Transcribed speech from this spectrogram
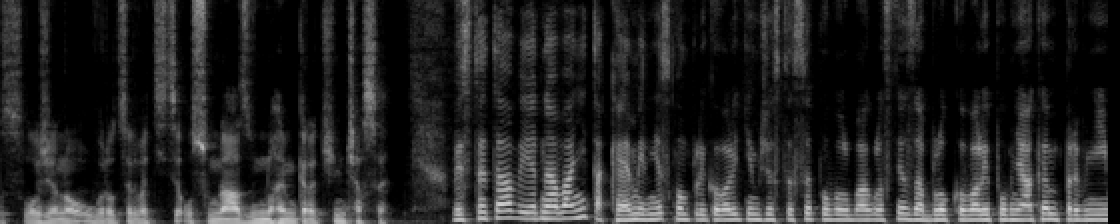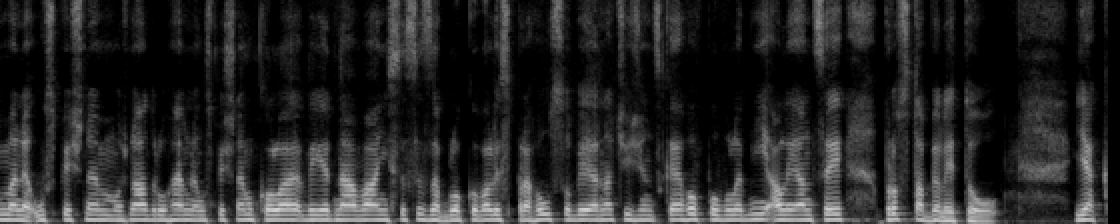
složenou v roce 2018 v mnohem kratším čase. Vy jste ta vyjednávání také mírně zkomplikovali tím, že jste se po volbách vlastně zablokovali po nějakém prvním neúspěšném, možná druhém neúspěšném kole vyjednávání jste se zablokovali s Prahou sobě Jana Čižinského v povolební alianci pro stabilitu. Jak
